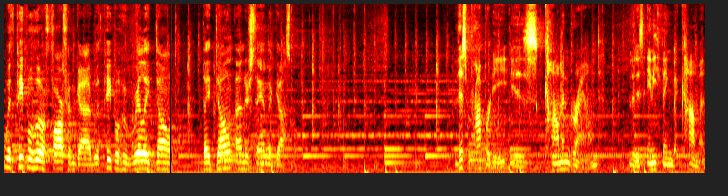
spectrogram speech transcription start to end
with people who are far from God, with people who really don't, they don't understand the gospel. This property is common ground that is anything but common,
